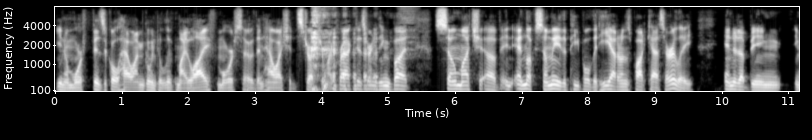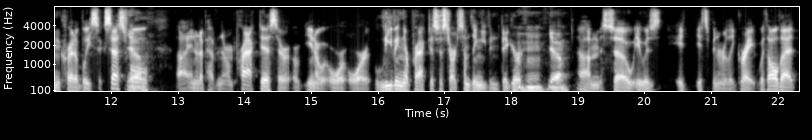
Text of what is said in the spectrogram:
you know more physical how I'm going to live my life more so than how I should structure my practice or anything. But so much of and, and look, so many of the people that he had on his podcast early ended up being incredibly successful. Yeah. Uh, ended up having their own practice, or, or, you know, or or leaving their practice to start something even bigger. Mm-hmm. Yeah. Um, so it was it it's been really great. With all that,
